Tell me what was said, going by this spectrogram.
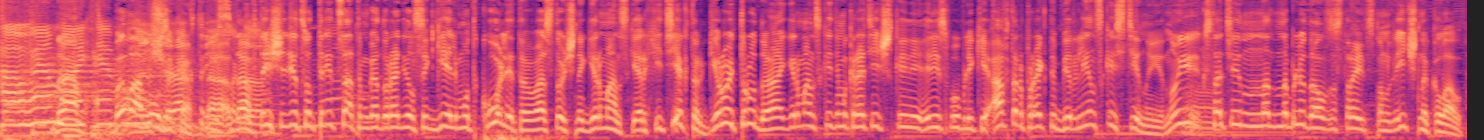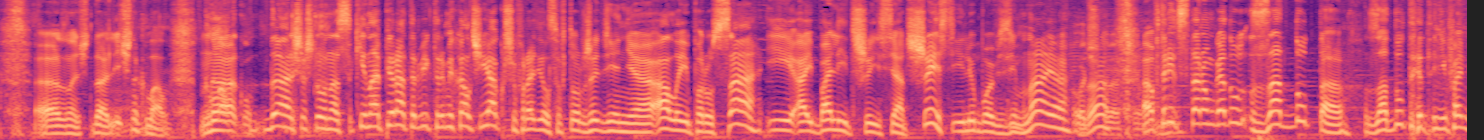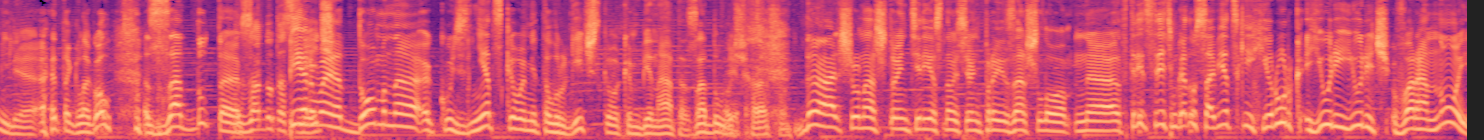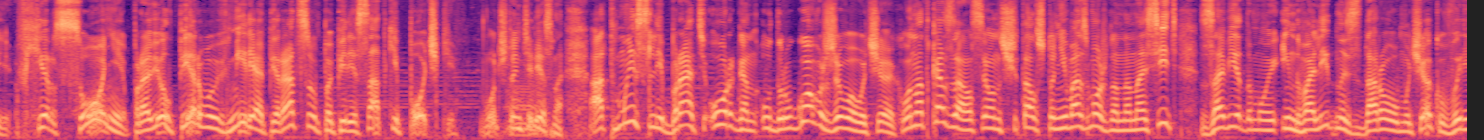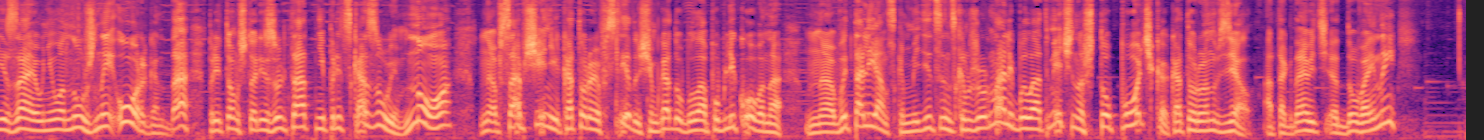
Да, была музыка. актриса, да, да, да. в 1930 году родился Гельмут Коль, это восточно-германский архитектор, герой труда Германской Демократической Республики, автор проекта Берлинской стены. Ну и, кстати, на- наблюдал за строительством, лично клал. Э, значит, да, лично клал. Кладку. А, дальше что у нас? Кинооператор Виктор Михайлович Якушев родился в тот же день. э, Алые паруса и Айболит 66 и Любовь земная. Очень да. хорошо. А в 32 году задута. Задута это не фамилия, это глагол. Задута. Задута свеч. Первая домна Кузнецкого металлургического комбината. Задули. Очень хорошо. Дальше у нас что интересного сегодня произошло. Э, В 1933 году советский хирург Юрий Юрьевич Вороной в Херсоне провел первую в мире операцию по пересадке почки. Вот что интересно. От мысли брать орган у другого живого человека он отказался. Он считал, что невозможно наносить заведомую инвалидность здоровому человеку, вырезая у него нужный орган, да, при том, что результат непредсказуем. Но э, в сообщении, которое в следующем году было опубликовано м, в итальянском медицинском журнале, было отмечено, что почка, которую он взял, а тогда ведь э, до войны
